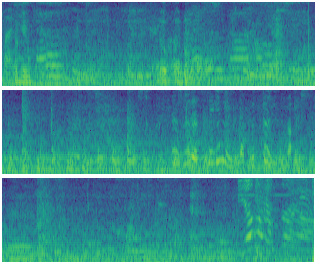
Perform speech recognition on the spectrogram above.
맛있어. 이거 빨리 먹어. 근데 튀김이 막 느껴진다. 음. 어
